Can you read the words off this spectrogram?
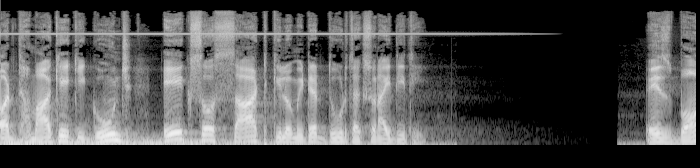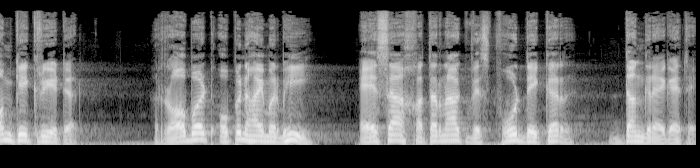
और धमाके की गूंज 160 किलोमीटर दूर तक सुनाई दी थी। इस बॉम्ब के क्रिएटर, रॉबर्ट ओपनहाइमर भी ऐसा खतरनाक विस्फोट देखकर दंग रह गए थे।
